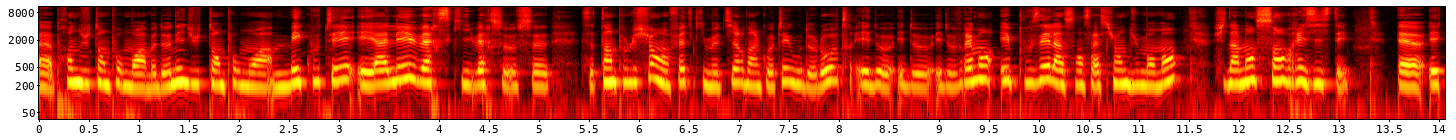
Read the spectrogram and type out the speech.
euh, prendre du temps pour moi, me donner du temps pour moi, m'écouter et aller vers ce qui, vers cette impulsion en fait qui me tire d'un côté ou de l'autre et de, et, de, vraiment épouser la sensation du moment, finalement sans résister. Euh, et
